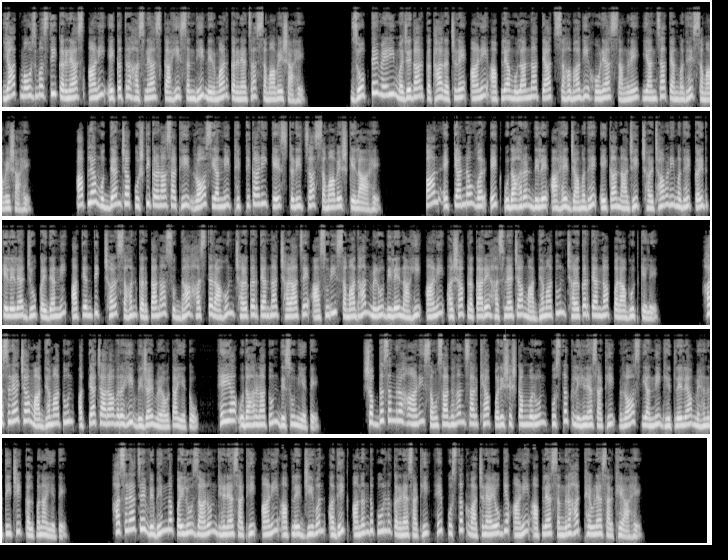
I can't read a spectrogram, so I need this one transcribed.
यात मौजमस्ती करण्यास आणि एकत्र हसण्यास काही संधी निर्माण करण्याचा समावेश आहे. झोपते वेळी मजेदार कथा रचणे आणि आपल्या मुलांना त्यात सहभागी होण्यास सांगणे यांचा त्यांमध्ये समावेश आहे. आपल्या मुद्द्यांच्या पुष्टीकरणासाठी रॉस यांनी ठिकठिकाणी केस स्टडीजचा समावेश केला आहे. पान एक्क्याण्णव वर एक उदाहरण दिले आहे ज्यामध्ये एका नाझी छळछावणीमध्ये कैद केलेल्या ज्यू कैद्यांनी आत्यंतिक छळ सहन करताना सुद्धा हस्त राहून छळकर्त्यांना छळाचे आसुरी समाधान मिळू दिले नाही आणि अशा प्रकारे हसण्याच्या माध्यमातून छळकर्त्यांना पराभूत केले. हसण्याच्या माध्यमातून अत्याचारावरही विजय मिळवता येतो हे या उदाहरणातून दिसून येते. शब्दसंग्रह आणि संसाधनांसारख्या परिशिष्टांवरून पुस्तक लिहिण्यासाठी रॉस यांनी घेतलेल्या मेहनतीची कल्पना येते. हसण्याचे विभिन्न पैलू जाणून घेण्यासाठी आणि आपले जीवन अधिक आनंदपूर्ण करण्यासाठी हे पुस्तक वाचण्यायोग्य आणि आपल्या संग्रहात ठेवण्यासारखे आहे.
